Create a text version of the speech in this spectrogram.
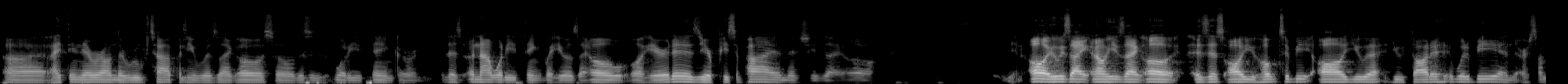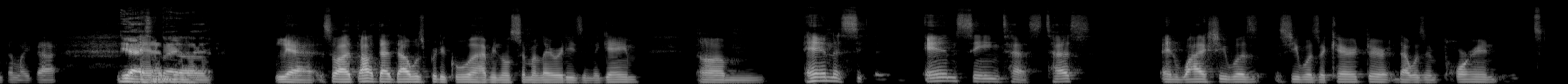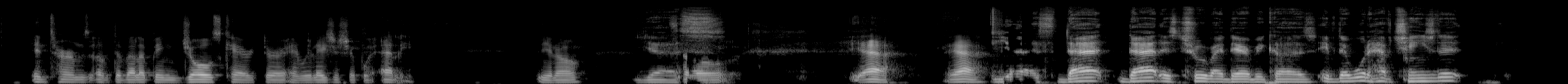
uh i think they were on the rooftop and he was like oh so this is what do you think? or this or not what do you think? but he was like oh well here it is your piece of pie. And then she's like oh you know, oh, he was like, oh, he's like, oh, is this all you hope to be? All you uh, you thought it would be, and or something like that. yeah, and uh, yeah, so I thought that that was pretty cool having those similarities in the game, um, and and seeing Tess, Tess, and why she was she was a character that was important in terms of developing Joel's character and relationship with Ellie. You know, Yes. so yeah, yeah, Yes, that that is true right there because if they would have changed it,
